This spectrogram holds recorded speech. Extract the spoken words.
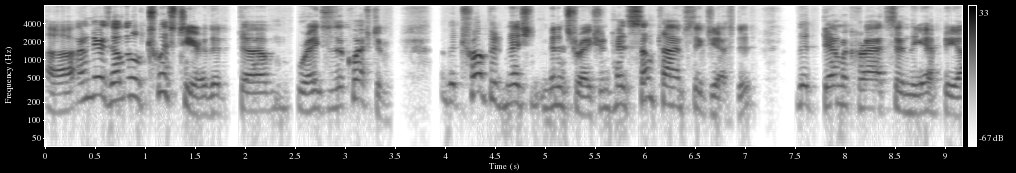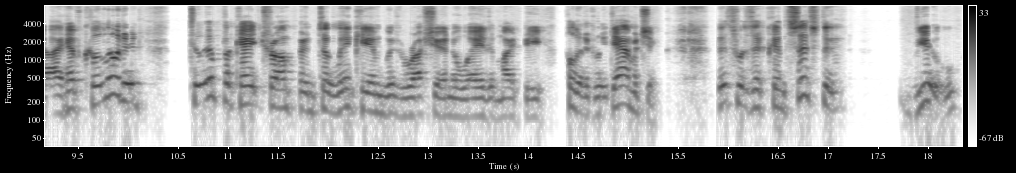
Uh, and there's a little twist here that um, raises a question. The Trump administration has sometimes suggested that Democrats and the FBI have colluded to implicate Trump and to link him with Russia in a way that might be politically damaging. This was a consistent view,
